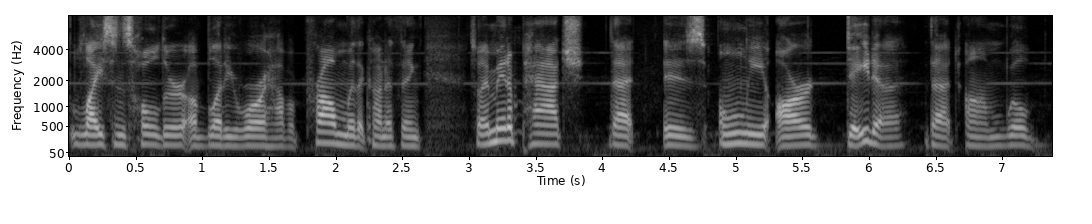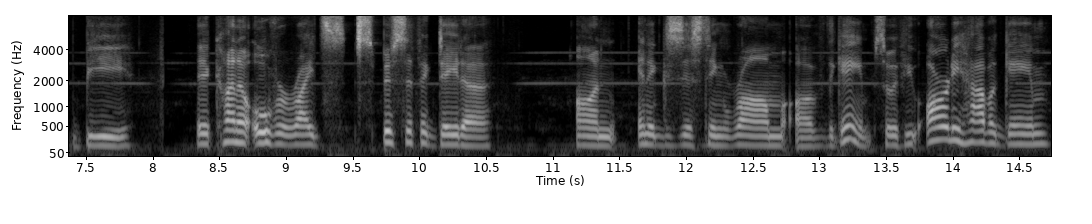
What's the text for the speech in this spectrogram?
license holder of Bloody Roar have a problem with it kind of thing. So I made a patch that is only our data that um, will be. It kind of overwrites specific data on an existing ROM of the game. So if you already have a game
